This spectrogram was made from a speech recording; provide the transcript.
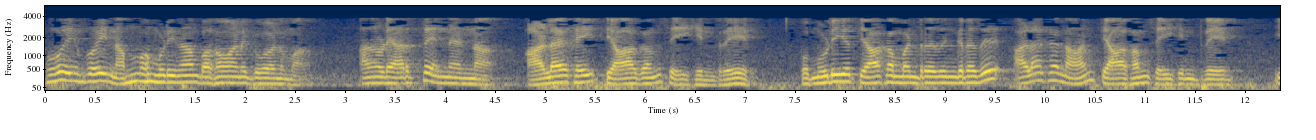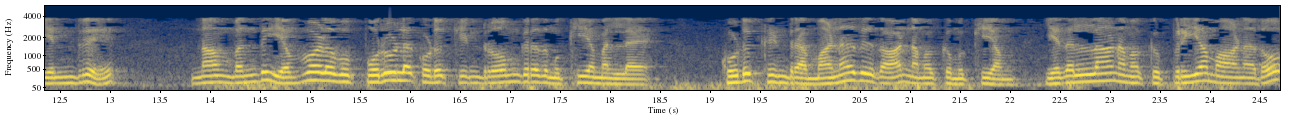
போய் போய் நம்ம முடிதான் பகவானுக்கு வேணுமா? அதனுடைய அர்த்தம் என்னன்னா அழகை தியாகம் செய்கின்றேன். இப்ப முடிய தியாகம் பண்றதுங்கிறது அழக நான் தியாகம் செய்கின்றேன் என்று நாம் வந்து எவ்வளவு பொருளை கொடுக்கின்றோம்ங்கிறது முக்கியமல்ல. கொடுக்கின்ற மனதுதான் நமக்கு முக்கியம். எதெல்லாம் நமக்கு பிரியமானதோ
